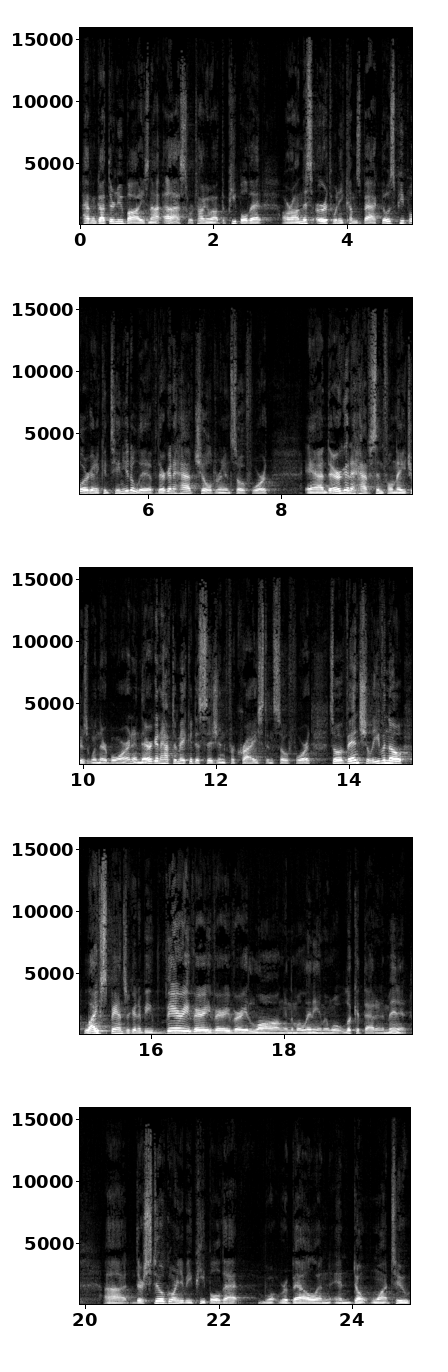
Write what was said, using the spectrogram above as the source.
haven't got their new bodies, not us. We're talking about the people that are on this earth when he comes back. Those people are going to continue to live. They're going to have children and so forth. And they're going to have sinful natures when they're born, and they're going to have to make a decision for Christ and so forth. So eventually, even though lifespans are going to be very, very, very, very long in the millennium, and we'll look at that in a minute, uh, there's still going to be people that rebel and, and don't want to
